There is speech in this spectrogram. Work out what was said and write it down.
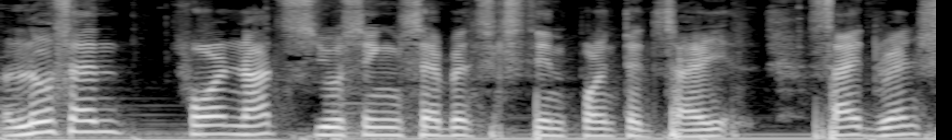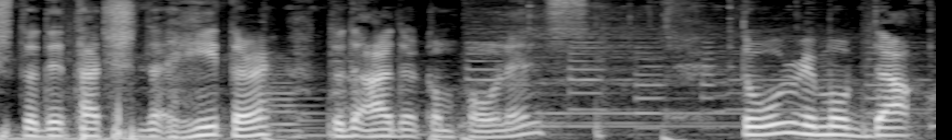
loosen four nuts using 716 pointed side, side wrench to detach the heater to the other components. 2. Remove duct,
